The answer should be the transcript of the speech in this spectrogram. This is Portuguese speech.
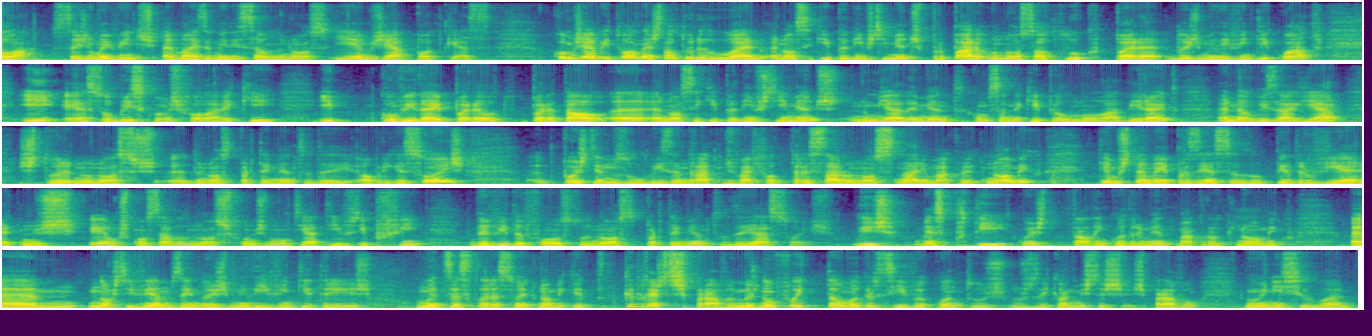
Olá, sejam bem-vindos a mais uma edição do nosso IMGA Podcast. Como já é habitual nesta altura do ano, a nossa equipa de investimentos prepara o nosso outlook para 2024 e é sobre isso que vamos falar aqui e convidei para, para tal a, a, nossa equipa de investimentos, nomeadamente, começando aqui pelo meu lado direito, Ana Luísa Aguiar, gestora no nosso, do nosso departamento de obrigações, depois temos o Luís Andrade, que nos vai traçar o nosso cenário macroeconómico. Temos também a presença do Pedro Vieira, que nos é o responsável dos nossos fundos multiativos. E, por fim, David Afonso, do nosso departamento de ações. Luís, começo por ti, com este tal enquadramento macroeconómico. Um, nós tivemos em 2023 uma desaceleração económica que de resto se esperava, mas não foi tão agressiva quanto os, os economistas esperavam no início do ano.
